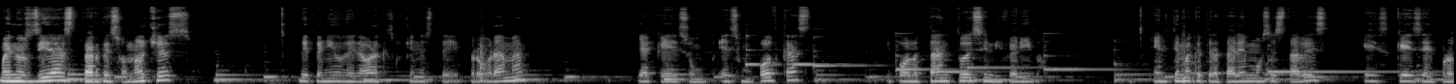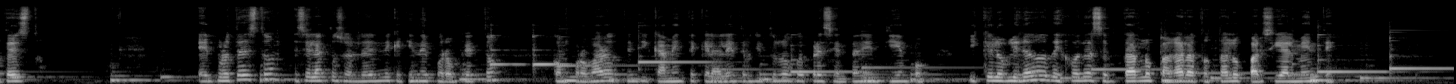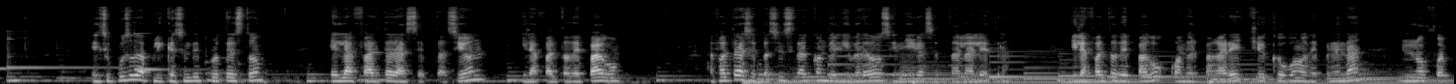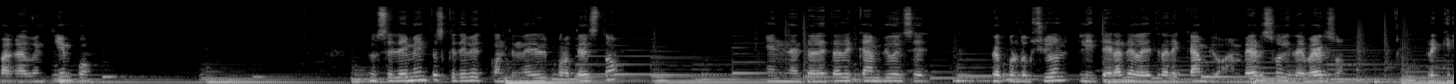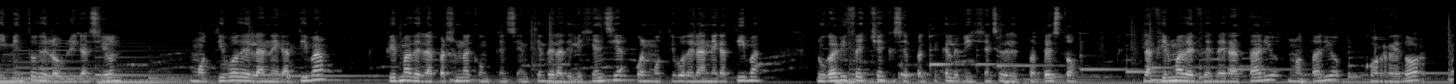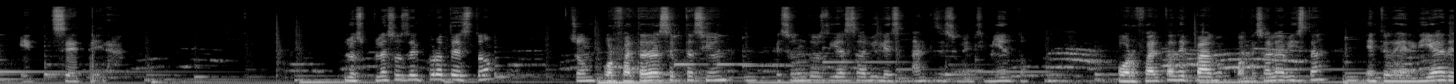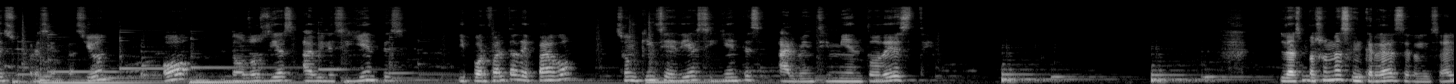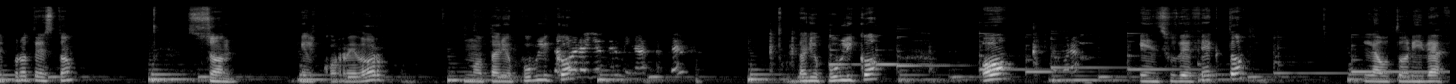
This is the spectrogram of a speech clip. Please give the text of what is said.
Buenos días, tardes o noches, dependiendo de la hora que escuchen este programa, ya que es un, es un podcast y por lo tanto es indiferido. El tema que trataremos esta vez es qué es el protesto. El protesto es el acto solemne que tiene por objeto comprobar auténticamente que la letra o título fue presentada en tiempo y que el obligado dejó de aceptarlo pagar total o parcialmente el supuesto de aplicación del protesto es la falta de aceptación y la falta de pago. La falta de aceptación se da cuando el liberado se niega a aceptar la letra y la falta de pago cuando el pagaré, cheque o bono de prenda no fue pagado en tiempo. Los elementos que debe contener el protesto en la letra de cambio es el reproducción literal de la letra de cambio, anverso y reverso, requerimiento de la obligación, motivo de la negativa, firma de la persona con quien se entiende la diligencia o el motivo de la negativa, lugar y fecha en que se practica la diligencia del protesto, la firma del federatario, notario, corredor, etc. Los plazos del protesto son por falta de aceptación, que son dos días hábiles antes de su vencimiento, por falta de pago cuando es a la vista, entre el día de su presentación o los dos días hábiles siguientes y por falta de pago son 15 días siguientes al vencimiento de este. Las personas encargadas de realizar el protesto son el corredor, notario público, notario público o, en su defecto, la autoridad.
